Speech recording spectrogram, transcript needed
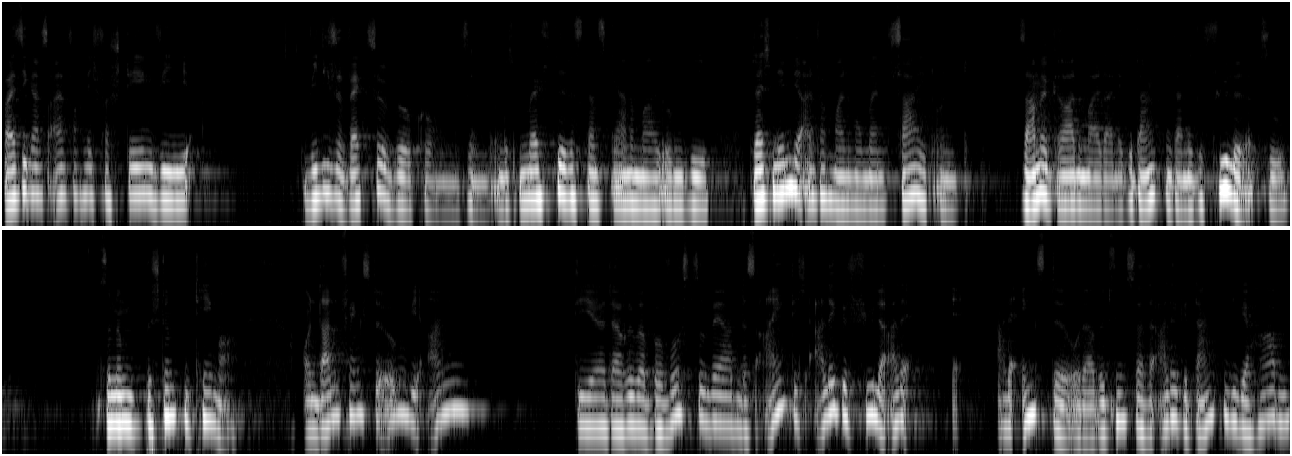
weil sie ganz einfach nicht verstehen, wie, wie diese Wechselwirkungen sind. Und ich möchte das ganz gerne mal irgendwie, vielleicht nehmen dir einfach mal einen Moment Zeit und sammel gerade mal deine Gedanken, deine Gefühle dazu, zu einem bestimmten Thema. Und dann fängst du irgendwie an, dir darüber bewusst zu werden, dass eigentlich alle Gefühle, alle, alle Ängste oder beziehungsweise alle Gedanken, die wir haben,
